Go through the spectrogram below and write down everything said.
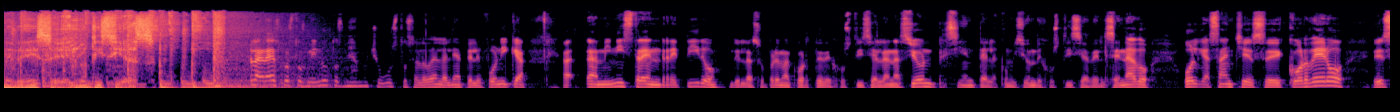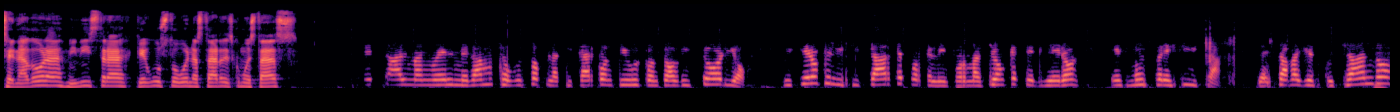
MBS Noticias. Le agradezco estos minutos. Me da mucho gusto saludar en la línea telefónica a la ministra en retiro de la Suprema Corte de Justicia de la Nación, presidenta de la Comisión de Justicia del Senado, Olga Sánchez eh, Cordero. Eh, senadora, ministra, qué gusto, buenas tardes, ¿cómo estás? ¿Qué tal, Manuel? Me da mucho gusto platicar contigo y con tu auditorio. Y quiero felicitarte porque la información que te dieron es muy precisa. La estaba yo escuchando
